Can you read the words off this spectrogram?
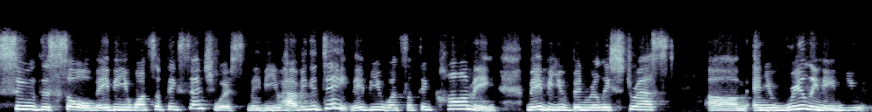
soothe the soul. Maybe you want something sensuous. Maybe you're having a date. Maybe you want something calming. Maybe you've been really stressed um, and you really need new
